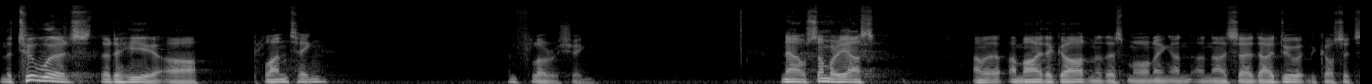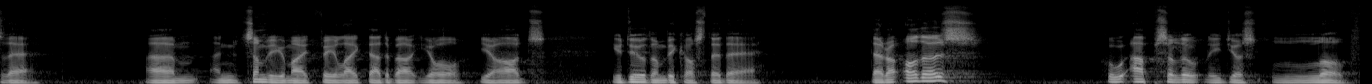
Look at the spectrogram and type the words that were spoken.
And the two words that are here are planting and flourishing. Now, somebody asked, Am I the gardener this morning? And, and I said, I do it because it's there. Um, and some of you might feel like that about your yards. You do them because they're there. There are others who absolutely just love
